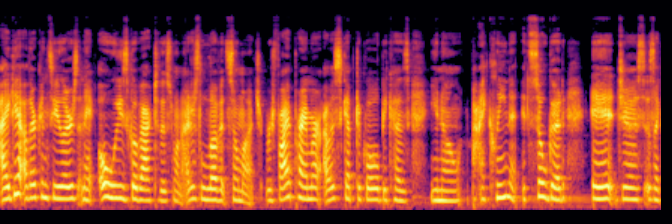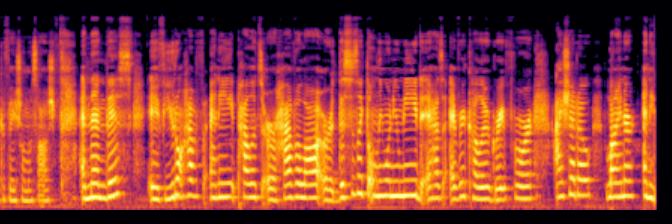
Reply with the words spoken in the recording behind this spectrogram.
I get other concealers, and I always go back to this one. I just love it so much. Refi Primer, I was skeptical because, you know, but I clean it. It's so good. It just is like a facial massage. And then this, if you don't have any palettes or have a lot, or this is like the only one you need, it has every color, great for eyeshadow, liner, anything.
